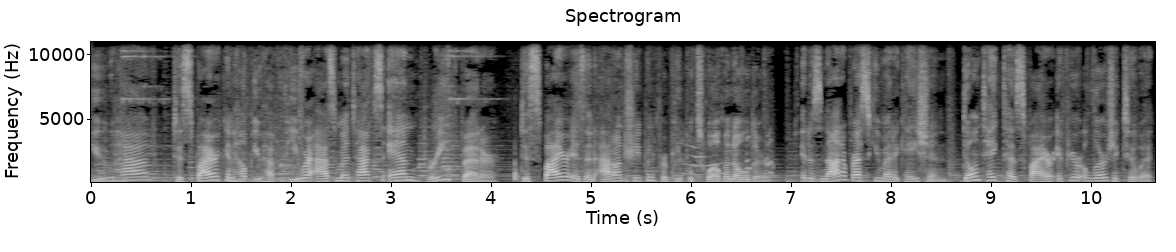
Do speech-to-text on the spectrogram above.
you have, Tezspire can help you have fewer asthma attacks and breathe better. Tezspire is an add on treatment for people 12 and older. It is not a rescue medication. Don't take Tezspire if you're allergic to it.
